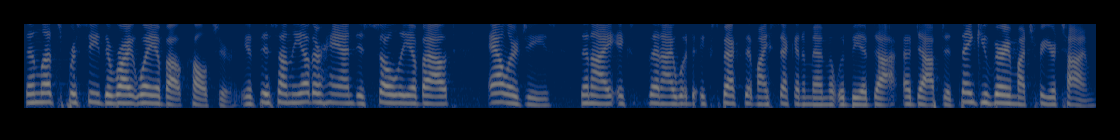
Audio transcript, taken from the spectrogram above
then let's proceed the right way about culture. If this, on the other hand, is solely about allergies, then I, ex- I would expect that my Second Amendment would be ado- adopted. Thank you very much for your time.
